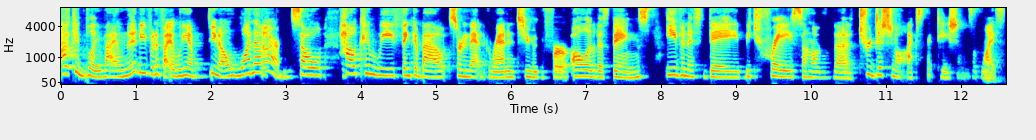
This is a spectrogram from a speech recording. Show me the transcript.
I can play violin even if I only have, you know, one arm. So how can we think about sort of that gratitude for all of the things, even if they betray some of the traditional expectations of life?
